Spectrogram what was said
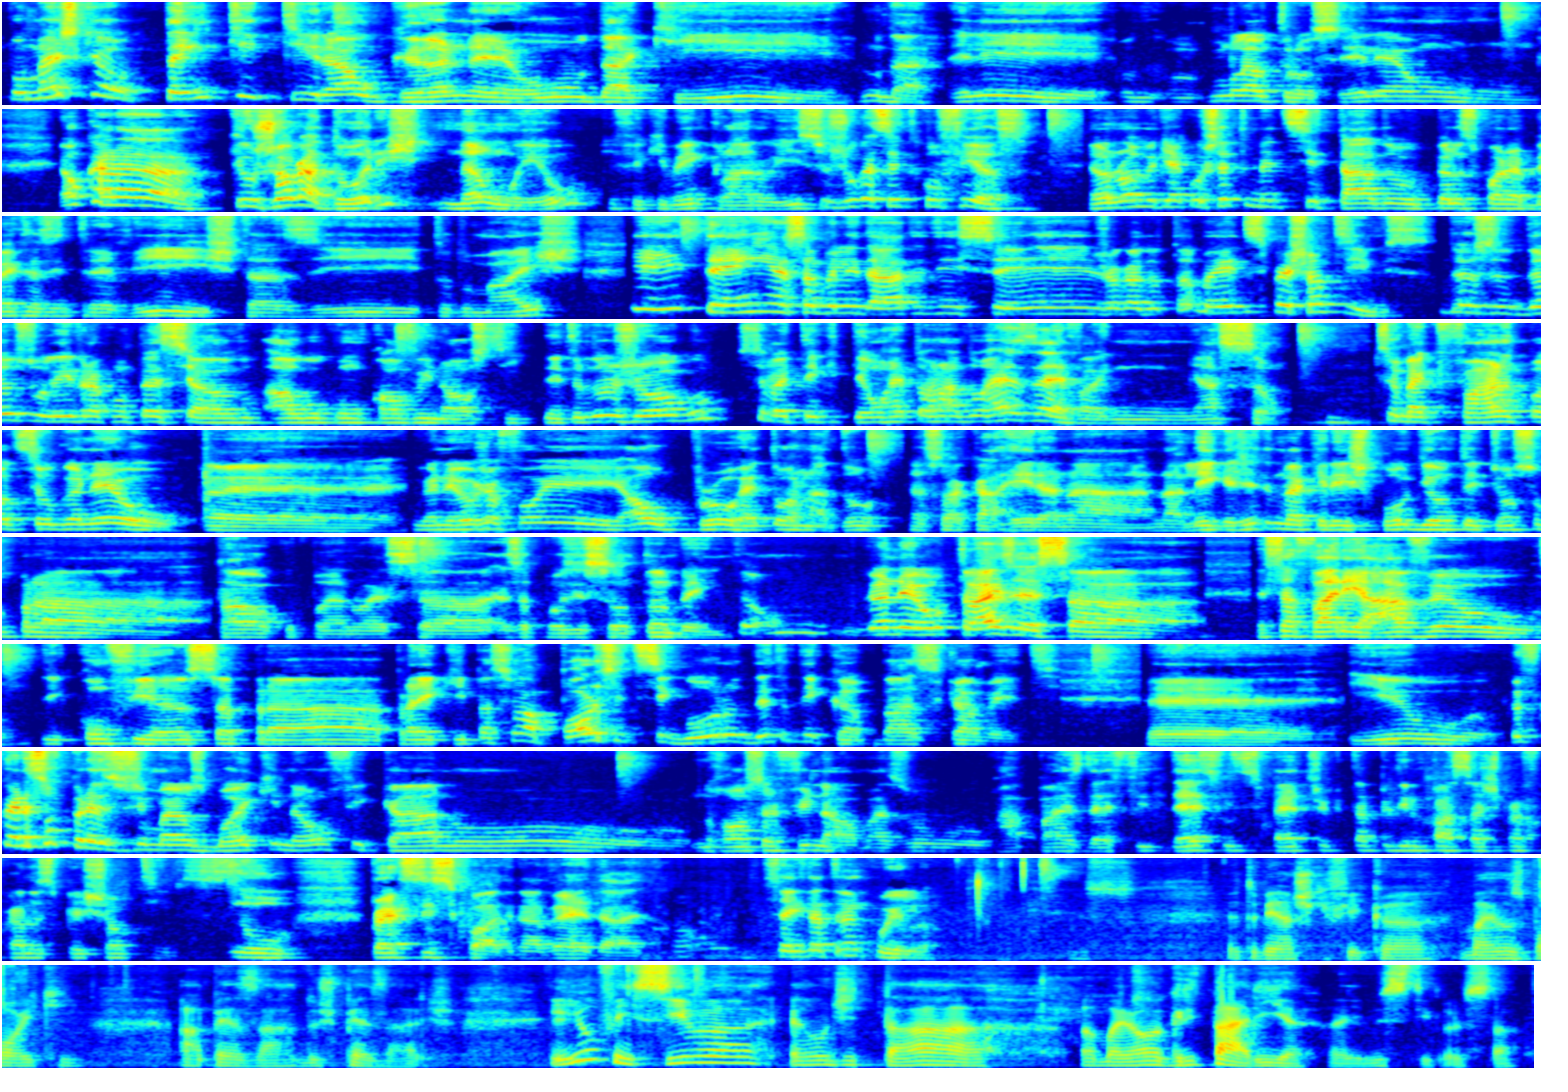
Por mais que eu tente tirar o Gunner ou daqui, não dá. Ele, como o Léo trouxe, ele é um é um cara que os jogadores, não eu, que fique bem claro isso, julga ser de confiança. É um nome que é constantemente citado pelos quarterbacks nas entrevistas e tudo mais. E tem essa habilidade de ser jogador também de special teams. Deus, Deus o livre, acontece algo, algo com o Calvin Austin dentro do jogo, você vai ter que ter um retornador reserva em ação. Seu McFarland pode ser o Ganeu. É... O Ganeu já foi ao pro retornador na sua carreira na, na liga. A gente não vai querer expor o Deontay Johnson para estar tá ocupando essa, essa posição também. Então, o Ganeu traz essa essa variável de confiança para a equipe, assim, uma policy de seguro dentro de campo, basicamente. É, e eu, eu ficaria surpreso se o Miles Boyk não ficar no, no roster final, mas o rapaz Des Fitzpatrick está pedindo passagem para ficar no Special Teams, no Practice Squad, na verdade. Então, isso aí tá tranquilo. Eu também acho que fica Miles Boykin, apesar dos pesares. Linha ofensiva é onde tá a maior gritaria aí nos Steelers, tá?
